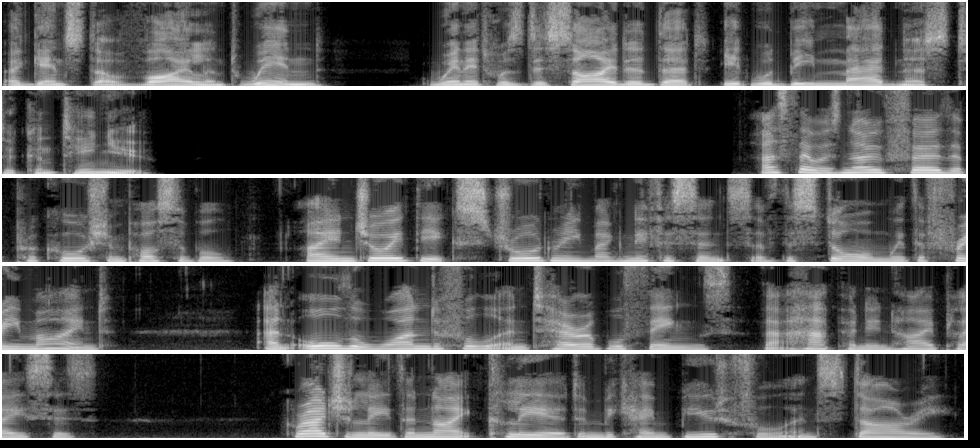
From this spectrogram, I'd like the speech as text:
against a violent wind when it was decided that it would be madness to continue. As there was no further precaution possible, I enjoyed the extraordinary magnificence of the storm with a free mind, and all the wonderful and terrible things that happen in high places. Gradually the night cleared and became beautiful and starry.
